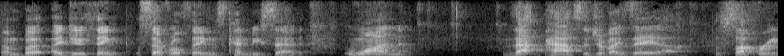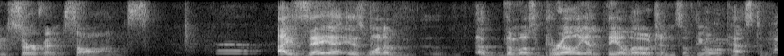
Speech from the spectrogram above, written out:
Um, but I do think several things can be said. One, that passage of Isaiah, the suffering servant songs, Isaiah is one of uh, the most brilliant theologians of the Old Testament.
